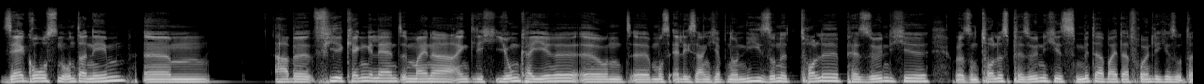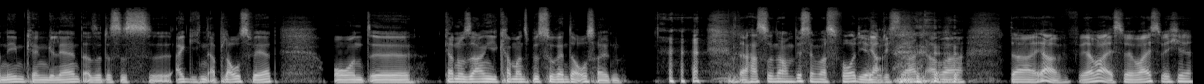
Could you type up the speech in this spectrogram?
sehr großen Unternehmen, ähm, habe viel kennengelernt in meiner eigentlich jungen Karriere äh, und äh, muss ehrlich sagen, ich habe noch nie so eine tolle persönliche oder so ein tolles persönliches, mitarbeiterfreundliches Unternehmen kennengelernt. Also das ist äh, eigentlich ein Applaus wert. Und äh, ich kann nur sagen, hier kann man es bis zur Rente aushalten. Da hast du noch ein bisschen was vor dir, Ja. würde ich sagen. Aber da, ja, wer weiß, wer weiß, welche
